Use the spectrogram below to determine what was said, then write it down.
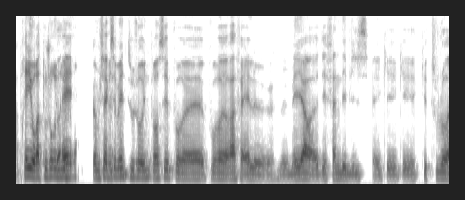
Après, il y aura toujours une. comme chaque semaine, toujours une pensée pour, euh, pour euh, Raphaël, le, meilleur euh, des fans des Bills, qui, est, toujours,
